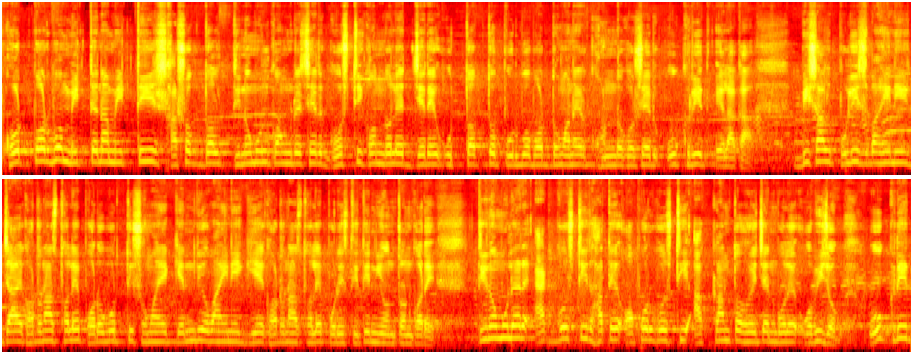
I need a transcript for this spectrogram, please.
ভোট পর্ব মিটতে না মিটতেই শাসক দল তৃণমূল কংগ্রেসের গোষ্ঠী কন্দলের জেরে উত্তপ্ত পূর্ব বর্ধমানের খণ্ডঘোষের উখরিদ এলাকা। বিশাল পুলিশ বাহিনী যায় ঘটনাস্থলে, পরবর্তী সময়ে কেন্দ্রীয় বাহিনী গিয়ে ঘটনাস্থলে পরিস্থিতি নিয়ন্ত্রণ করে। তৃণমূলের এক গোষ্ঠীর হাতে অপর গোষ্ঠী আক্রান্ত হয়েছেন বলে অভিযোগ। উখরিদ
